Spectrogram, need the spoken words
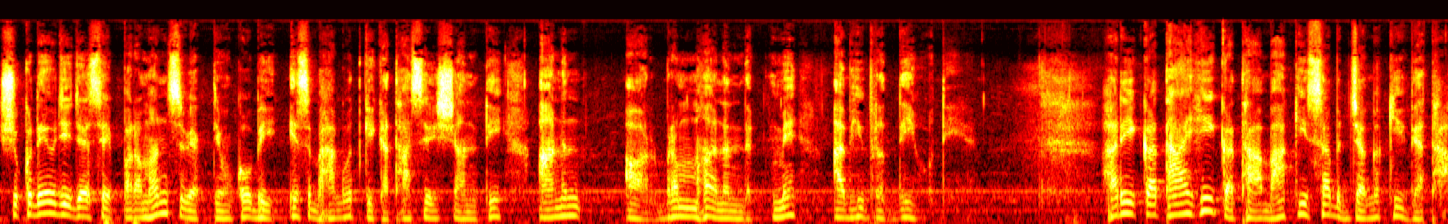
सुखदेव जी जैसे परमहंस व्यक्तियों को भी इस भागवत की कथा से शांति, आनंद और ब्रह्मानंद में अभिवृद्धि होती है। हरि कथा ही कथा, बाकी सब जग की व्यथा।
